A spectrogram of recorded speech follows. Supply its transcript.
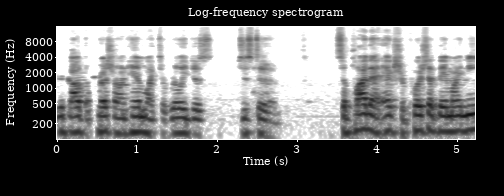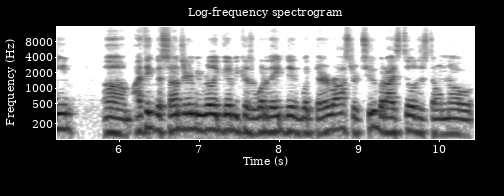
without the pressure on him, like to really just just to supply that extra push that they might need. Um, I think the Suns are going to be really good because of what they did with their roster too. But I still just don't know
